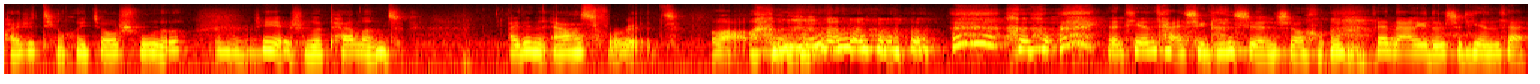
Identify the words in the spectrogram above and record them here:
还是挺会教书的，这也是个 talent。I didn't ask for it。哇，那天才型的选手 在哪里都是天才。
